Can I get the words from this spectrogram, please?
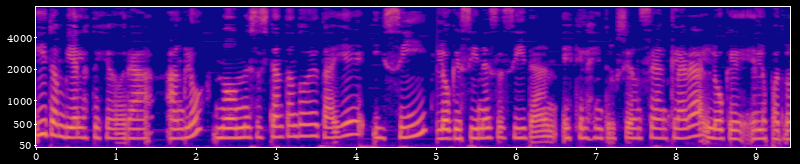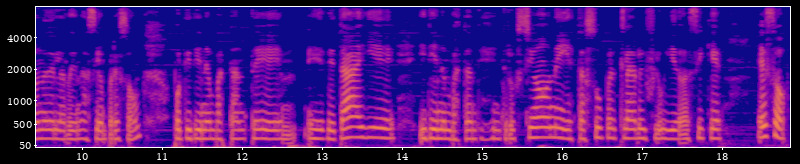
y también las tejedoras anglo no necesitan tanto detalle y sí lo que sí necesitan es que las instrucciones sean claras lo que en los patrones de la reina siempre son porque tienen bastante eh, detalle y tienen bastantes instrucciones y está súper claro y fluido. Así que eso,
